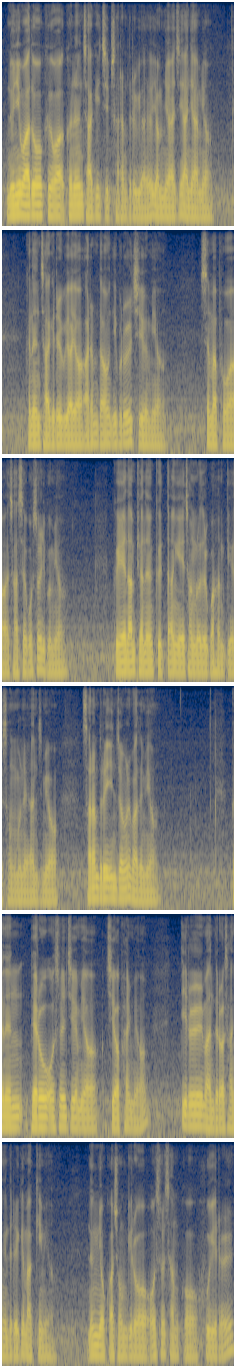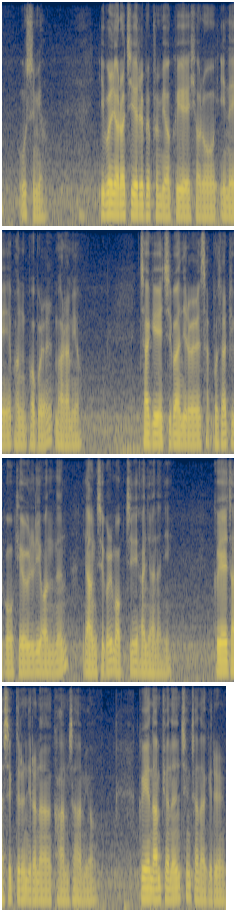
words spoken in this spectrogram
눈이 와도 그와 그는 자기 집 사람들을 위하여 염려하지 아니하며 그는 자기를 위하여 아름다운 이불을 지으며 세마포와 자색 옷을 입으며 그의 남편은 그 땅의 장로들과 함께 성문에 앉으며 사람들의 인정을 받으며 그는 배로 옷을 지으며 지어 팔며 띠를 만들어 상인들에게 맡기며 능력과 종기로 옷을 삼고 후일을 웃으며 입을 열어 지혜를 베풀며 그의 혀로 인애의 방법을 말하며 자기의 집안일을 보살피고 게을리 얻는 양식을 먹지 아니하나니 그의 자식들은 일어나 감사하며 그의 남편은 칭찬하기를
